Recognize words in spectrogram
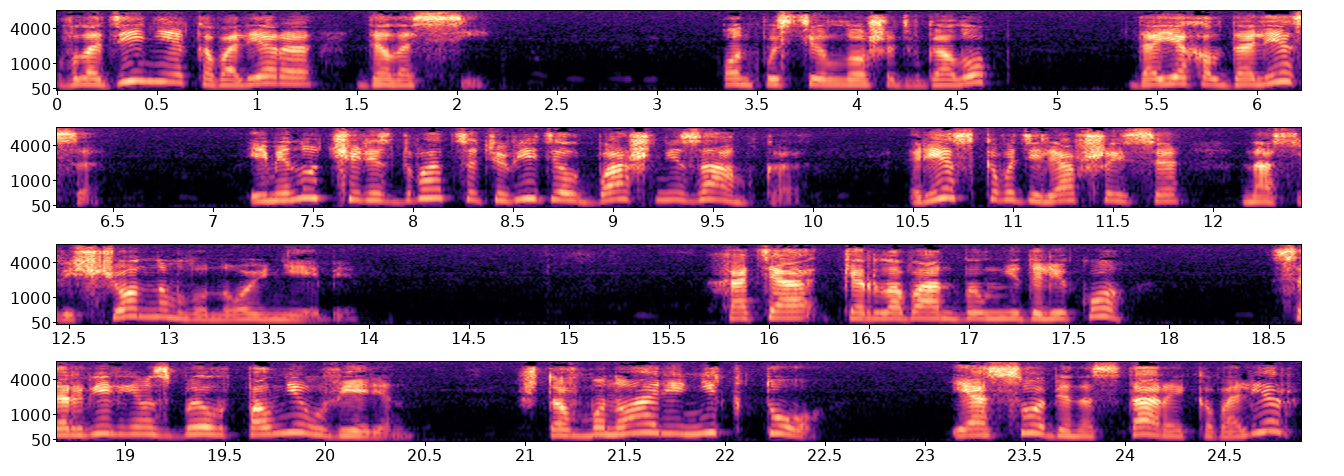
владение кавалера де Ласси. Он пустил лошадь в галоп, доехал до леса и минут через двадцать увидел башни замка, резко выделявшиеся на освещенном луною небе. Хотя Керлован был недалеко, сэр Вильямс был вполне уверен, что в Мануаре никто, и особенно старый кавалер,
